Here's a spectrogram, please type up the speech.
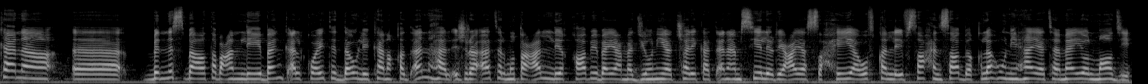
كان آه، بالنسبة طبعا لبنك الكويت الدولي كان قد أنهى الإجراءات المتعلقة ببيع مديونية شركة NMC للرعاية الصحية وفقا لإفصاح سابق له نهاية مايو الماضي.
